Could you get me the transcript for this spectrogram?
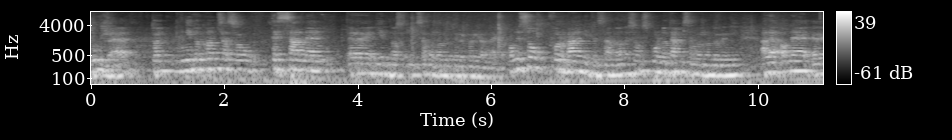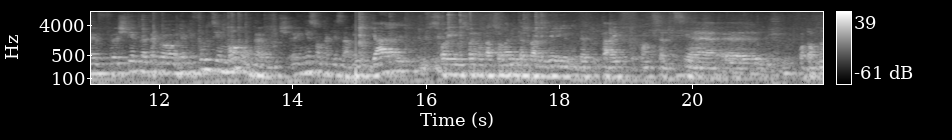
duże, to nie do końca są te same e, jednostki samorządu terytorialnego. One są formalnie te same, one są wspólnotami samorządowymi, ale one e, w świetle tego, jakie funkcje mogą pełnić, e, nie są takie same. Ja w swoim, swoim opracowaniu też bardziej idę tutaj w koncepcję podobną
